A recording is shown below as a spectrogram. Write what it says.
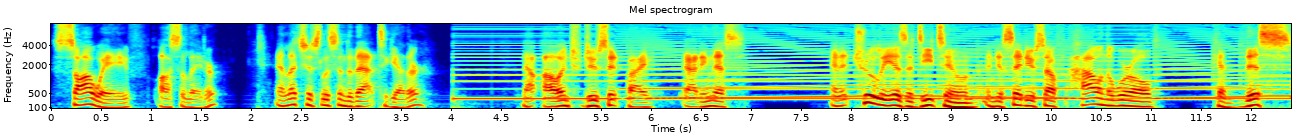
saw wave oscillator. And let's just listen to that together. Now I'll introduce it by adding this. And it truly is a detune. And you'll say to yourself, how in the world can this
